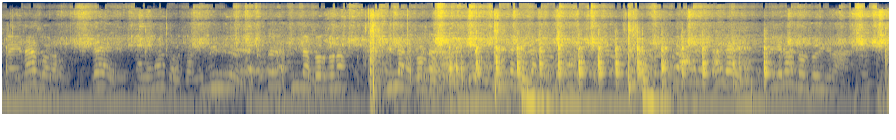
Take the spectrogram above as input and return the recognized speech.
என்னடா என்ன சொல்ல டேய், நான் என்ன சொல்ல சொன்னேன்? இன்னு. என்ன சொல்ல சொன்னா சொல்றேன். டேய், நான் என்ன சொல்ல சொல்லிக்கிறேன்?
